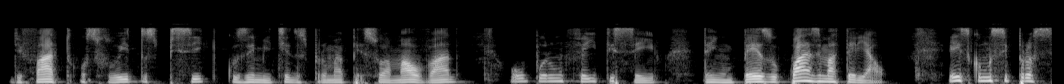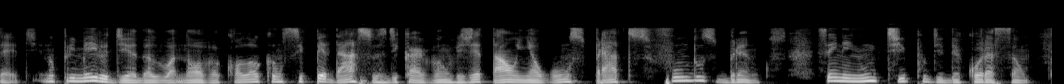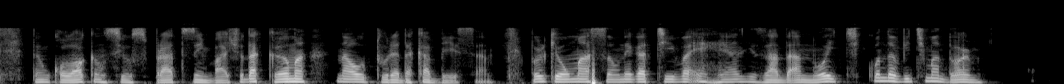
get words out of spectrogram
De fato, os fluidos psíquicos emitidos por uma pessoa malvada ou por um feiticeiro têm um peso quase material. Eis como se procede. No primeiro dia da lua nova, colocam-se pedaços de carvão vegetal em alguns pratos fundos brancos, sem nenhum tipo de decoração. Então, colocam-se os pratos embaixo da cama, na altura da cabeça, porque uma ação negativa é realizada à noite, quando a vítima dorme.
